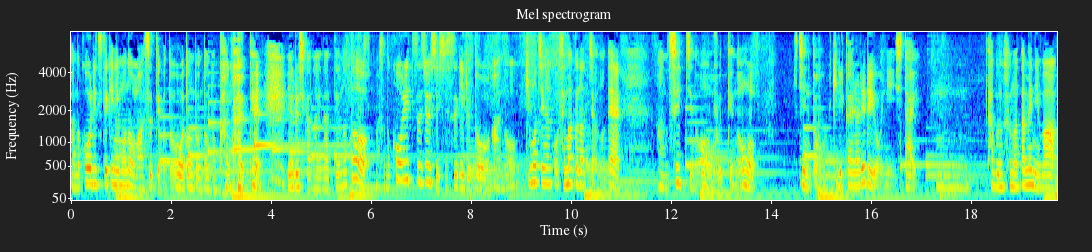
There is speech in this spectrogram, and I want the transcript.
あの効率的にものを回すってことをどんどんどんどん考えて やるしかないなっていうのと、まあ、その効率重視しすぎるとあの気持ちがこう狭くなっちゃうのであのスイッチのオンオフっていうのをきちんと切り替えられるようにしたい。うん多分そのためには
